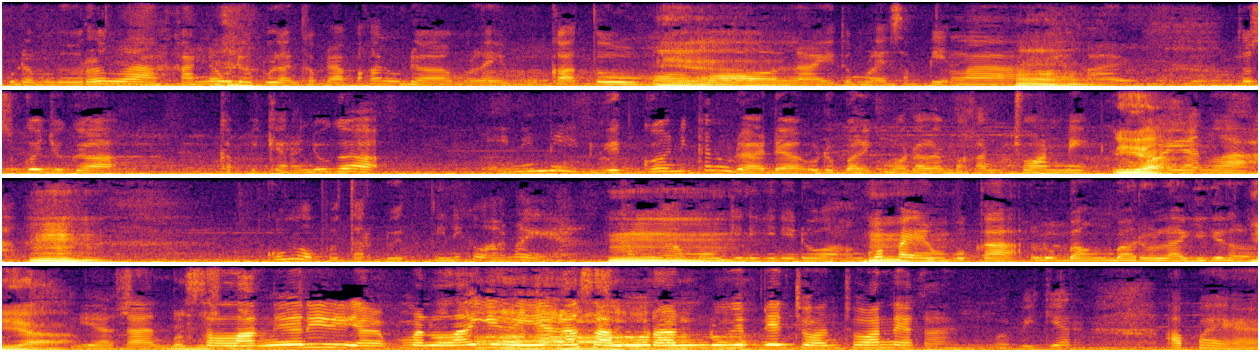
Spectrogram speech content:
udah menurun lah karena udah bulan keberapa kan udah mulai buka tuh mall-mall nah itu mulai sepi lah ya Heeh. kan terus gue juga kepikiran juga ini nih duit gue nih kan udah ada udah balik modal dan bahkan cuan nih Iya. lumayan lah Hmm. gue mau putar duit gini ke mana ya kan nggak mau Hmm. gini-gini doang gue Hmm. pengen buka lubang baru lagi gitu loh Iya. Iya kan Bagus. selangnya nih ya, mana lagi nih ya kan saluran duitnya cuan-cuannya kan gue pikir apa ya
